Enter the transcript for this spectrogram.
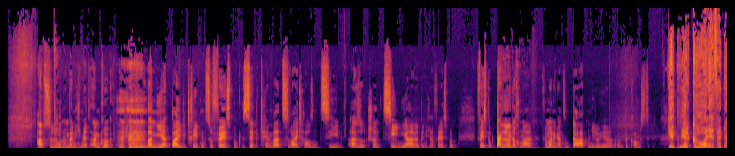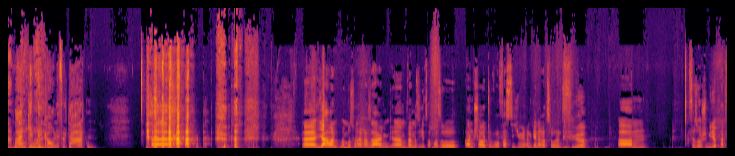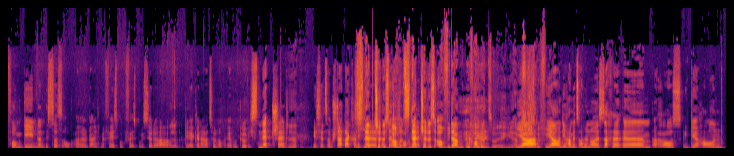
Absolut. Und wenn ich mir jetzt angucke, bei mir beigetreten zu Facebook September 2010. Also schon zehn Jahre bin ich auf Facebook. Facebook, dank Ja. mir doch mal für meine ganzen Daten, die du hier äh, bekommst. Gib mir Kohle, verdammt Mann, gib mir mal. Kohle für Daten. äh, äh, ja, man, man muss man einfach sagen, ähm, wenn man sich jetzt auch mal so anschaut, auf was die jüngeren Generationen für, ähm, für Social Media Plattformen gehen, dann ist das auch äh, gar nicht mehr Facebook. Facebook ist ja da Ja. der Generation auch eher rückläufig. Snapchat Ja. ist jetzt am Start, da kann ich äh, Snapchat ist tatsächlich auch, eine- Snapchat ist auch wieder am Kommen, so irgendwie, habe ich so ja, das Gefühl. ja, und die haben jetzt auch eine neue Sache ähm, rausgehauen.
